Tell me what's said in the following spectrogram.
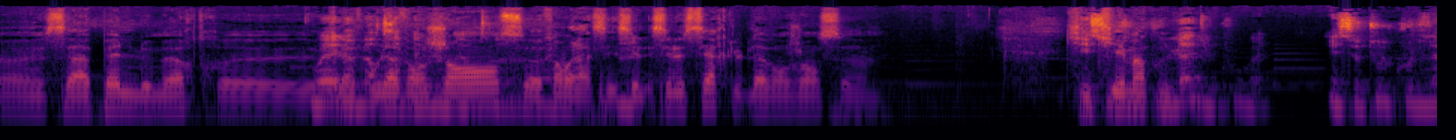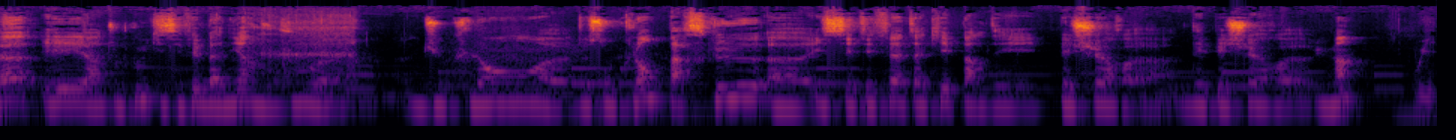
euh, ça appelle le meurtre, euh, Ouais, ou, la, le meurtre ou la appelle le vengeance. euh, Enfin ouais. voilà, c'est Mm. c'est le cercle de la vengeance euh, qui, et qui est le maintenu. coup là, du coup, ouais. Et ce tout le coup de là et un tout le coup qui s'est fait bannir du coup du clan, euh, de son clan parce que euh, il s'était fait attaquer par des pêcheurs, euh, des pêcheurs humains. Oui.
